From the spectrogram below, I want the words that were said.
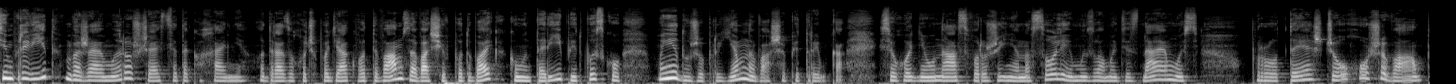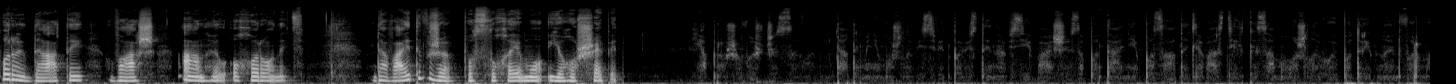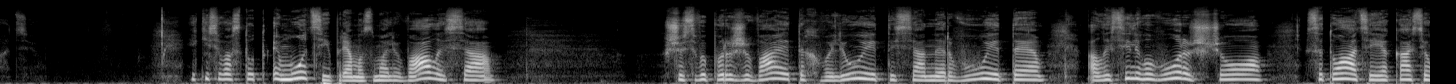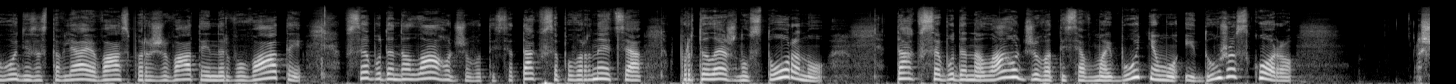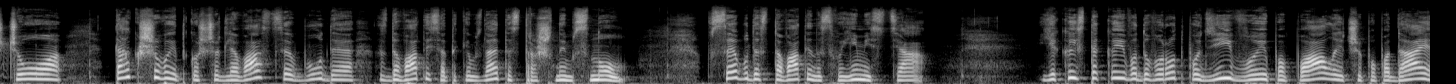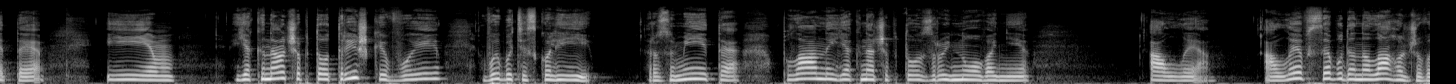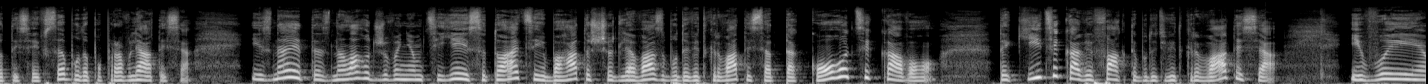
Всім привіт! Бажаю миру, щастя та кохання. Одразу хочу подякувати вам за ваші вподобайки, коментарі, підписку. Мені дуже приємна ваша підтримка. Сьогодні у нас ворожіння на солі, і ми з вами дізнаємось про те, що хоче вам передати ваш ангел-охоронець. Давайте вже послухаємо його шепіт. Я прошу вище сили дати мені можливість відповісти на всі ваші запитання і послати для вас тільки саму важливу і потрібну інформацію. Якісь у вас тут емоції прямо змалювалися. Щось ви переживаєте, хвилюєтеся, нервуєте. Але сіль говорить, що ситуація, яка сьогодні заставляє вас переживати і нервувати, все буде налагоджуватися, так все повернеться в протилежну сторону, так все буде налагоджуватися в майбутньому і дуже скоро, що так швидко, що для вас це буде здаватися таким, знаєте, страшним сном. Все буде ставати на свої місця. Якийсь такий водоворот подій ви попали чи попадаєте, і як начебто трішки ви вибиті з колії. Розумієте, плани, як начебто зруйновані. Але, але все буде налагоджуватися і все буде поправлятися. І знаєте, з налагоджуванням цієї ситуації багато що для вас буде відкриватися такого цікавого. Такі цікаві факти будуть відкриватися, і ви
